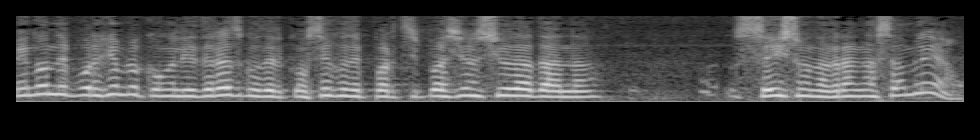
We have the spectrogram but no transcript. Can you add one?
en donde, por ejemplo, con el liderazgo del Consejo de Participación Ciudadana, se hizo una gran asamblea.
